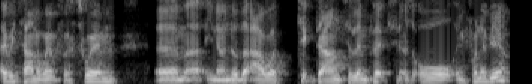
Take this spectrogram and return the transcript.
every time I went for a swim, um, uh, you know, another hour ticked down to Olympics, and it was all in front of you.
